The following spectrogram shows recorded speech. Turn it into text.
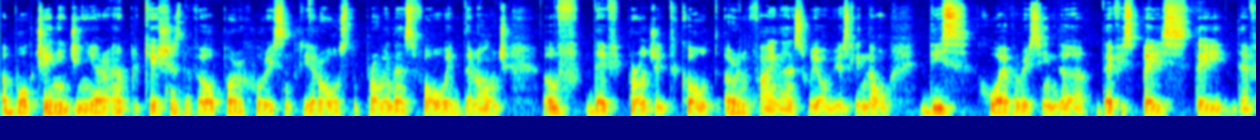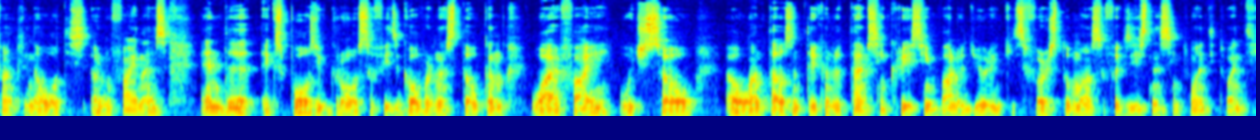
a blockchain engineer and applications developer who recently rose to prominence following the launch of DeFi project called Yearn Finance. We obviously know this whoever is in the DeFi space, they definitely know what is Yearn Finance and the explosive growth of its governance token YFI, which saw a 1,300 times increase in value during its first two months of existence in 2020.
